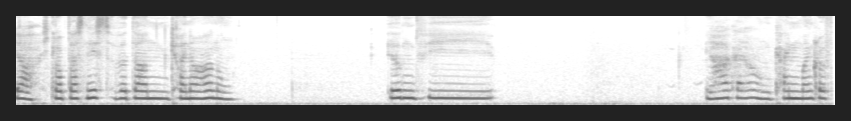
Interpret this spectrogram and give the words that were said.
Ja, ich glaube, das nächste wird dann, keine Ahnung, irgendwie, ja, keine Ahnung, kein Minecraft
